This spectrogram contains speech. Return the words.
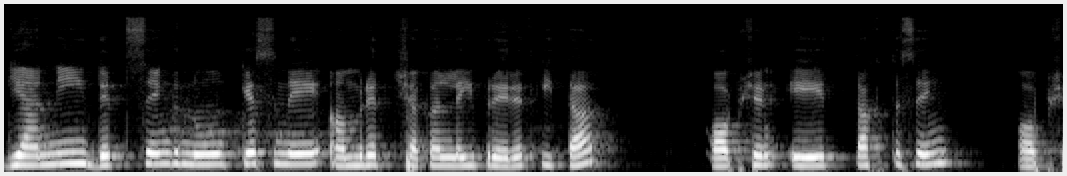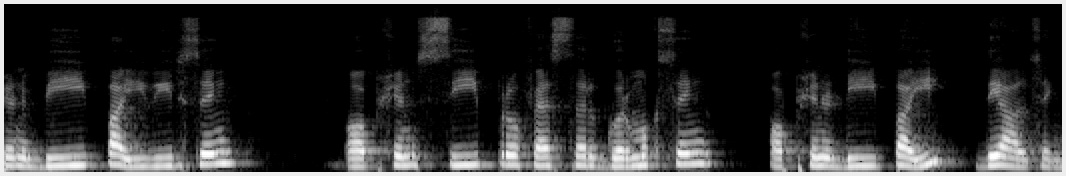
ਗਿਆਨੀ ਦਿੱਤ ਸਿੰਘ ਨੂੰ ਕਿਸ ਨੇ ਅੰਮ੍ਰਿਤ ਛਕਣ ਲਈ ਪ੍ਰੇਰਿਤ ਕੀਤਾ? Option A Takht Singh. Option B Bhai Vir Singh. Option C professor Gurmukh Singh. Option D Bhai Dayal Singh.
